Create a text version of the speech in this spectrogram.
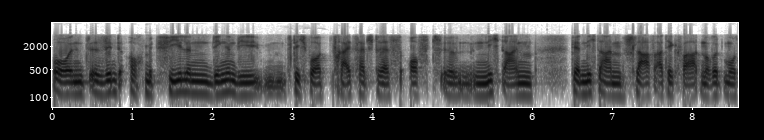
und sind auch mit vielen Dingen wie Stichwort Freizeitstress oft äh, nicht einem, werden nicht einem schlafatäquaten Rhythmus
